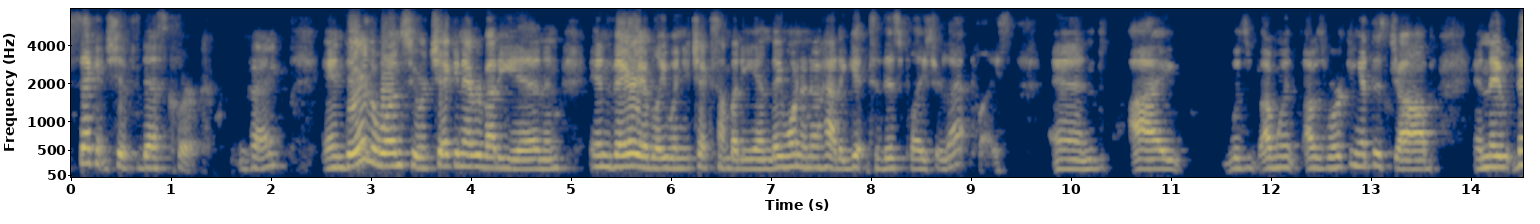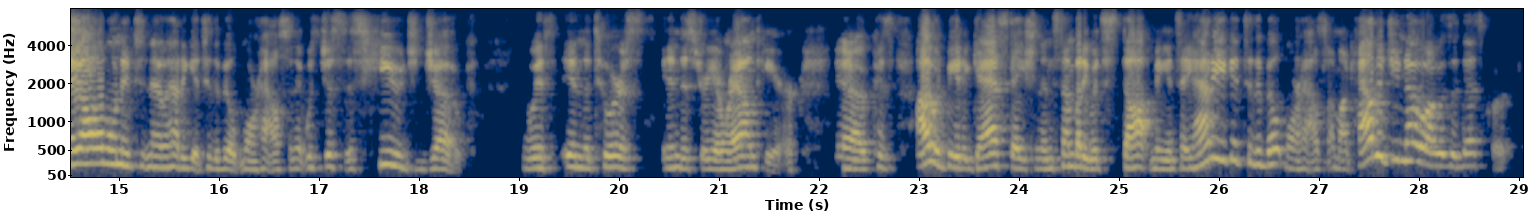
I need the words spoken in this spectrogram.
second shift desk clerk. Okay. And they're the ones who are checking everybody in. And invariably, when you check somebody in, they want to know how to get to this place or that place. And I was, I went, I was working at this job and they, they all wanted to know how to get to the Biltmore house. And it was just this huge joke within the tourist industry around here, you know, because I would be at a gas station and somebody would stop me and say, How do you get to the Biltmore house? I'm like, How did you know I was a desk clerk?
